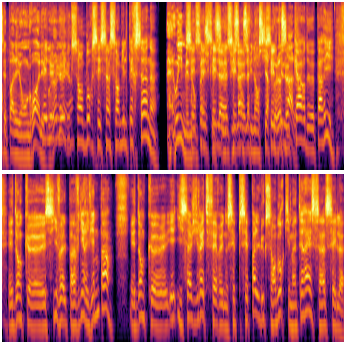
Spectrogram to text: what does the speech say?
C'est pas les Hongrois et les Polonais. Le, le hein. Luxembourg, c'est 500 000 personnes. Eh oui, mais n'empêche que c'est une puissance financière colossale. le quart de Paris. Et donc, euh, s'ils veulent pas venir, ils viennent pas. Et donc, euh, il s'agirait de faire une. C'est pas le Luxembourg qui m'intéresse. Hein, c'est le.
